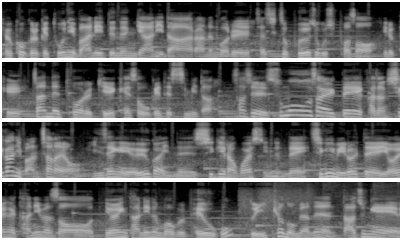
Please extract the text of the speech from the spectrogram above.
결코 그렇게 돈이 많이 드는 게 아니다 라는 거를 제가 직접 보여주고 싶어서 이렇게 짠내 투어를 기획해서 오게 됐습니다. 사실 20살 때 가장 시간이 많잖아요. 인생에 여유가 있는 시기라고 할 수 있는데 지금 이럴 때 여행을 다니면서 여행 다니는 법을 배우고 또 익혀놓으면은 나중에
